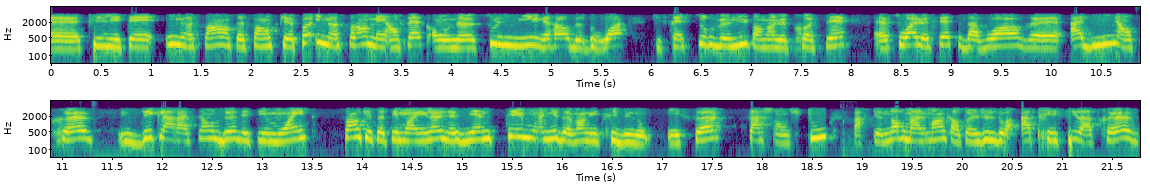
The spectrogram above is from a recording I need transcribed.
euh, qu'il était innocent, en ce sens que, pas innocent, mais en fait, on a souligné une erreur de droit qui serait survenue pendant le procès, euh, soit le fait d'avoir euh, admis en preuve une déclaration d'un des témoins sans que ce témoin-là ne vienne témoigner devant les tribunaux. Et ça, ça change tout, parce que normalement, quand un juge doit apprécier la preuve,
